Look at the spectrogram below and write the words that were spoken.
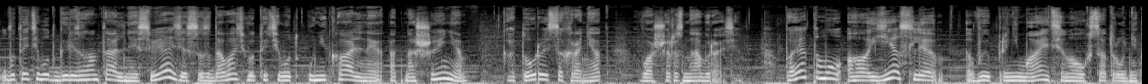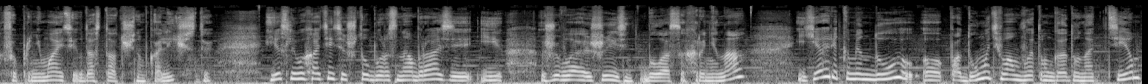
вот эти вот горизонтальные связи, создавать вот эти вот уникальные отношения, которые сохранят ваше разнообразие. Поэтому, если вы принимаете новых сотрудников и принимаете их в достаточном количестве. Если вы хотите, чтобы разнообразие и живая жизнь была сохранена, я рекомендую э, подумать вам в этом году над тем,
